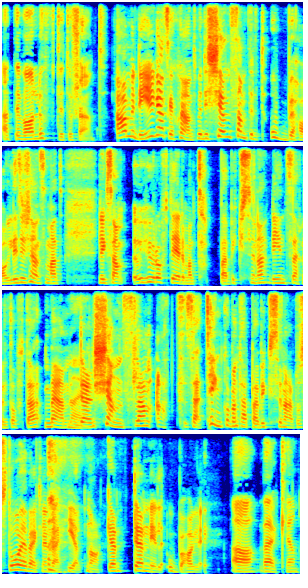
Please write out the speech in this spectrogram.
Att det var luftigt och skönt? Ja, men det är ju ganska skönt, men det känns samtidigt obehagligt. Det känns som att, liksom, hur ofta är det man tappar byxorna? Det är inte särskilt ofta. Men Nej. den känslan att, så här, tänk om man tappar byxorna, då står jag verkligen där helt naken. Den är obehaglig. Ja, verkligen.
